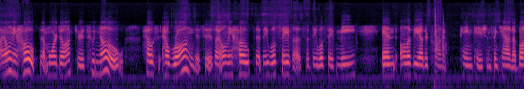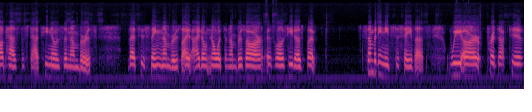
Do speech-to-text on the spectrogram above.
I only hope that more doctors who know how how wrong this is. I only hope that they will save us, that they will save me, and all of the other chronic pain patients in Canada. Bob has the stats; he knows the numbers. That's his thing, numbers. I I don't know what the numbers are as well as he does, but somebody needs to save us. We are productive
